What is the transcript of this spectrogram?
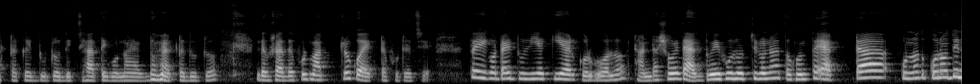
একটাকে দুটো দেখছি, হাতে গোনা একদম একটা দুটো। দেখো সাদা ফুল মাত্র কয়েকটা ফুটেছে। তো এই গোটাই তুলিয়ে কী আর করব বলো? ঠান্ডার সময় তো একদমই ফুল হচ্ছিল না, তখন তো একটা, কোনো কোনো দিন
